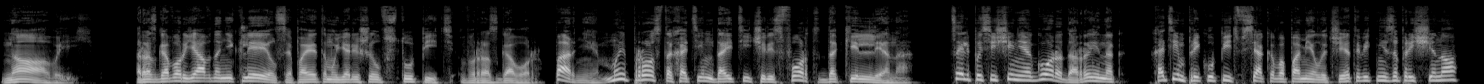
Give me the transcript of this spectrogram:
«Новый», Разговор явно не клеился, поэтому я решил вступить в разговор. «Парни, мы просто хотим дойти через форт до Келлена. Цель посещения города — рынок. Хотим прикупить всякого по мелочи, это ведь не запрещено?»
